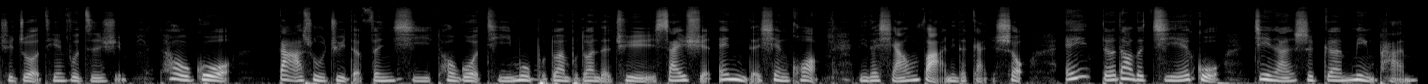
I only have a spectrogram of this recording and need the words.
去做天赋咨询，透过大数据的分析，透过题目不断不断的去筛选，哎，你的现况、你的想法、你的感受，哎，得到的结果竟然是跟命盘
